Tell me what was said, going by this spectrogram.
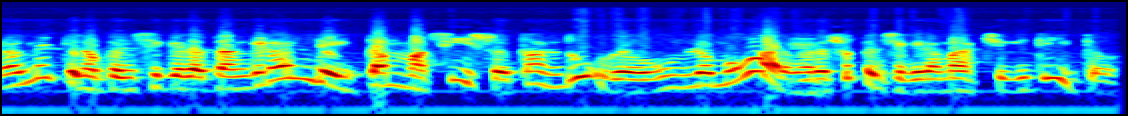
realmente no pensé que era tan grande y tan macizo, tan duro, un lomo bárbaro. Yo pensé que era más chiquitito,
